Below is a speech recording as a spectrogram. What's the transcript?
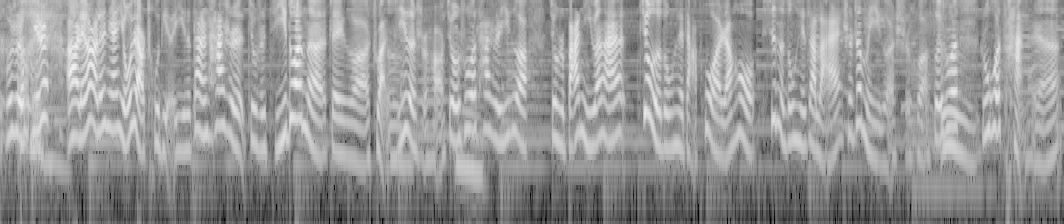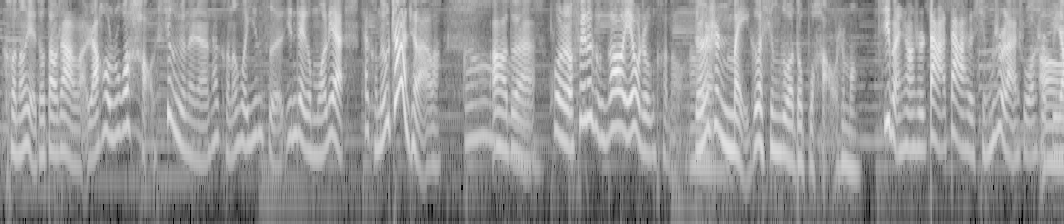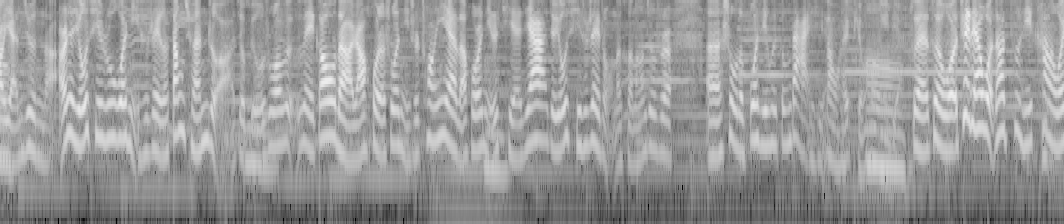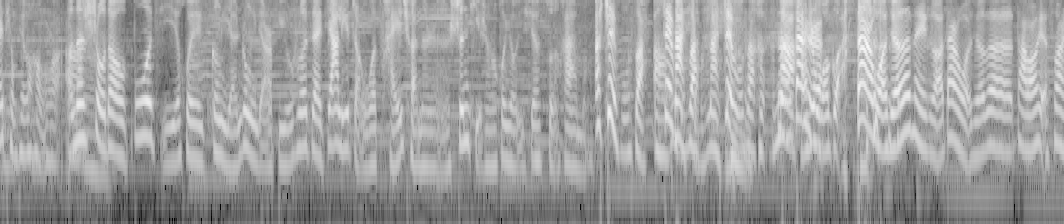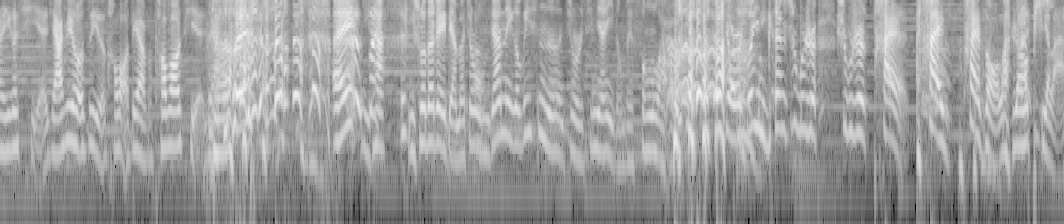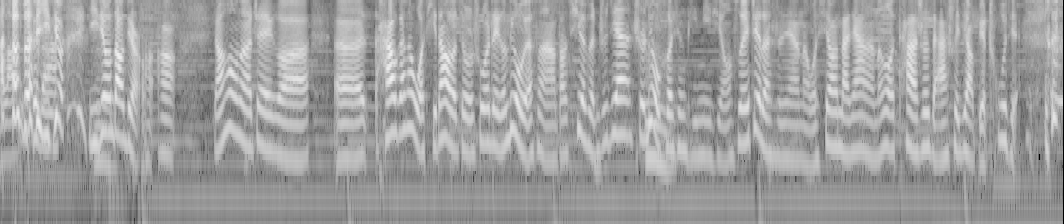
不是，其实二零二零年有点触底的意思，但是它是就是极端的这个转机的时候，就是说它是一个就是把你原来旧的东西打破，然后新的东西再来，是这么一个时刻。所以说嗯，如果惨的人可能也就到站了，然后如果好幸运的人，他可能会因此因这个磨练，他可能又站起来了。哦。啊，对，或者飞得更高也有这种可能。等于是每个星座都不好是吗？基本上是大大的形势来说是比较哦严峻的，而且尤其如果你是这个当权者，就比如说位位高的，然后或者说你是创业的，或者你是企业家，就尤其是这种的，可能就是呃受的波及会更大一些。那我还平衡一点。对对，我这点我倒自己看了，我也挺平衡了啊，那受到波及会更严重一点。比如说，在家里掌握财权的人，身体上会有一些损害吗？啊，这不算，啊，这不算，那行，那行这不算。那但是我管。但是我觉得那个，但是我觉得大王也算是一个企业家，毕竟有自己的淘宝店嘛，淘宝企业家，所以 哎，你看你说的这一点吧，就是我们家那个微信呢，就是今年已经被封了，就是所以你看是不是是不是太太太走了，然后痞来了，对，吧已经已经到底儿了啊。然后呢，这个呃，还有刚才我提到的，就是说这个六月份啊到七月份之间是六颗星体逆行，所以这段时间呢，我希望大家呢能够踏踏实实在家睡觉，别出去。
